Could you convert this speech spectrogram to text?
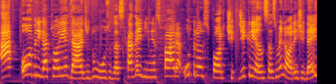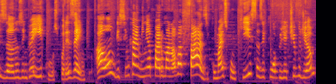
a obrigatoriedade do uso das cadeirinhas para o transporte de crianças menores de 10 anos em veículos, por exemplo. A ONG se encaminha para uma nova fase com mais conquistas e com o objetivo de ampliar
